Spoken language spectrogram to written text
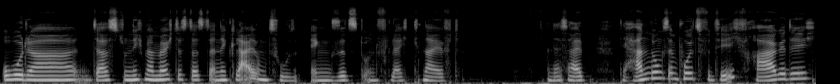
oder dass du nicht mehr möchtest, dass deine Kleidung zu eng sitzt und vielleicht kneift. Und deshalb der Handlungsimpuls für dich, frage dich,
